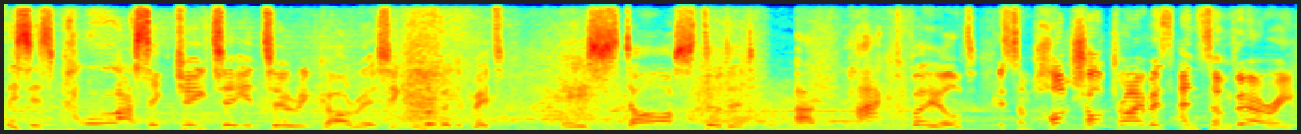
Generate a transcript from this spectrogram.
This is classic GT and touring car racing. Love it a bit. A star-studded and packed field. There's some hotshot drivers and some very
